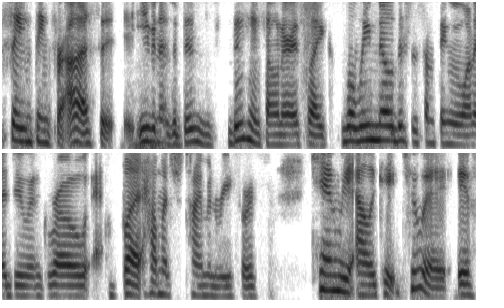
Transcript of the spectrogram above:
same thing for us even as a business business owner it's like well we know this is something we want to do and grow but how much time and resource can we allocate to it if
